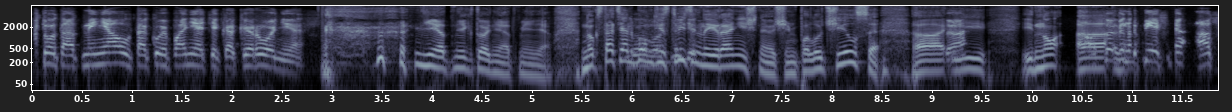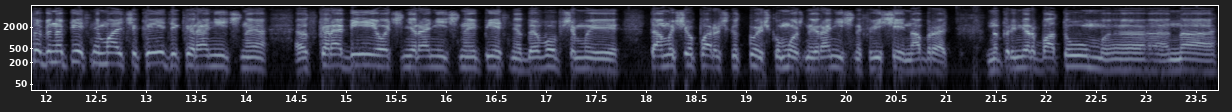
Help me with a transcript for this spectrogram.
кто-то отменял такое понятие, как ирония? Нет, никто не отменял. Но, кстати, альбом ну, действительно видите. ироничный очень получился. А, да? и, и, но, а... особенно, песня, особенно песня «Мальчик Эдик» ироничная, э, «Скоробей» очень ироничная песня, да, в общем, и там еще парочку-троечку можно ироничных вещей набрать. Например, «Батум» э, на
